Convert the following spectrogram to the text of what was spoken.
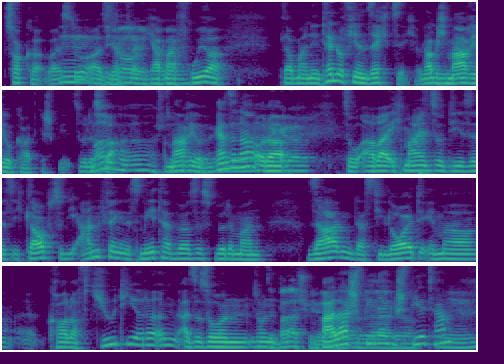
Zocker, weißt Mhm, du? Also ich, ich habe hab mal früher, ich glaube mal Nintendo 64 und da habe ich Mhm. Mario Kart gespielt. So, das war ja. Mario, kennst du noch? Ja, Oder- genau. so, aber ich meine so dieses, ich glaube so die Anfänge des Metaverses würde man sagen, dass die Leute immer äh, Call of Duty oder irgend, also so ein, so ein Ballerspiele, Ballerspiele ja, gespielt haben. Mhm.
